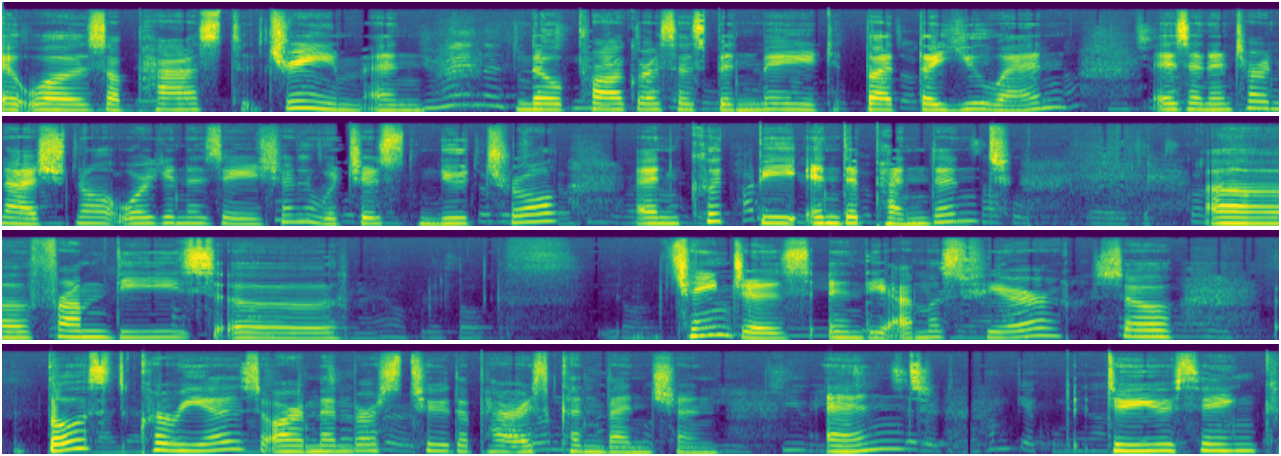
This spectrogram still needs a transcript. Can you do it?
it was a past dream and no progress has been made. But the UN is an international organization which is neutral and could be independent uh, from these uh, changes in the atmosphere. So both Koreas are members to the Paris Convention. And do you think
